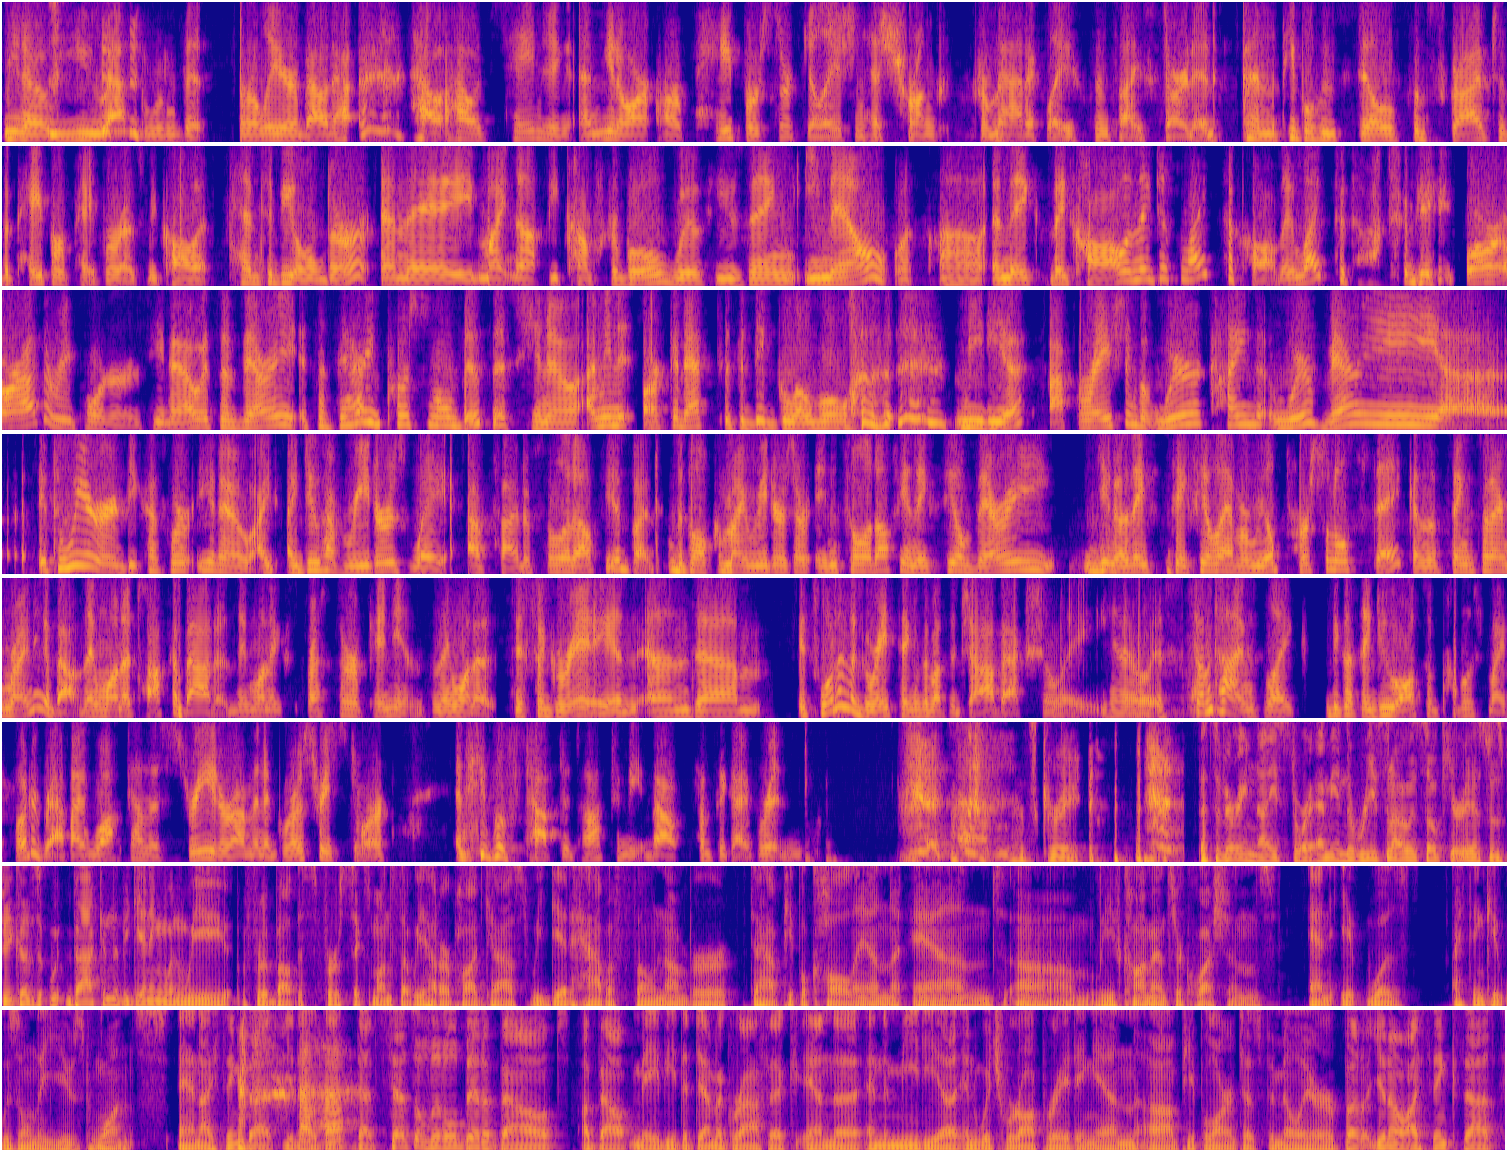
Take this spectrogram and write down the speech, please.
you know, you asked a little bit earlier about how, how, how it's changing, and you know, our our paper circulation has shrunk dramatically since I started. And the people who still subscribe to the paper paper, as we call it, tend to be older and they might not be comfortable with using email. Uh, and they, they call and they just like to call. They like to talk to me or, or other reporters. You know, it's a very, it's a very personal business. You know, I mean, Architect is a big global media operation, but we're kind of, we're very, uh, it's weird because we're, you know, I, I do have readers way outside of Philadelphia, but the bulk of my readers are in Philadelphia and they feel very, you know, they, they feel they have a real personal stake in the things that I'm writing about. They want to talk about it and they want to express their opinions and they want to disagree. And, and, um, it's one of the great things about the job actually you know is sometimes like because they do also publish my photograph i walk down the street or i'm in a grocery store and people stop to talk to me about something i've written um, That's great. That's a very nice story. I mean, the reason I was so curious was because back in the beginning, when we, for about this first six months that we had our podcast, we did have a phone number to have people call in and um, leave comments or questions. And it was I think it was only used once. And I think that, you know, that, that says a little bit about, about maybe the demographic and the, and the media in which we're operating in. Uh, people aren't as familiar, but, you know, I think that,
